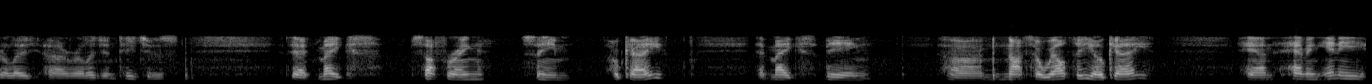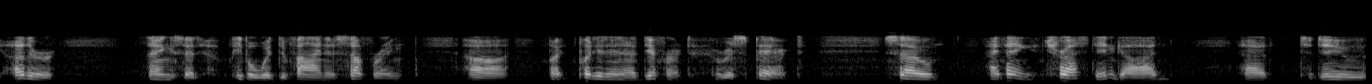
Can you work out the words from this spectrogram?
relig- uh, religion teaches that makes suffering seem okay, that makes being um, not so wealthy okay, and having any other things that people would define as suffering, uh, but put it in a different respect. So I think trust in God uh, to do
